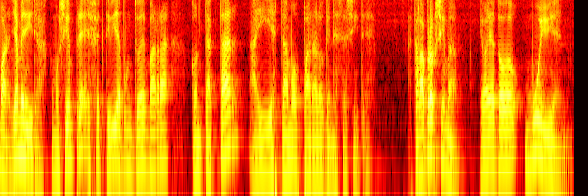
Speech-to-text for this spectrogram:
Bueno, ya me dirás, como siempre, efectividad.es barra contactar, ahí estamos para lo que necesites. Hasta la próxima, que vaya todo muy bien.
